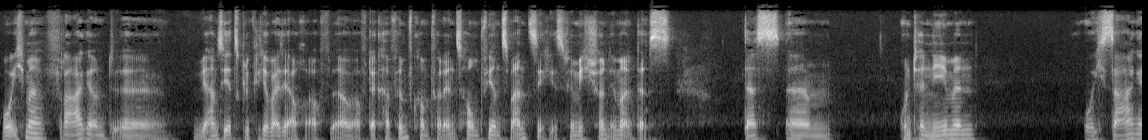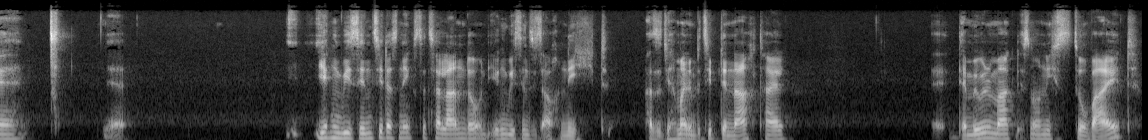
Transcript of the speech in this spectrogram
wo ich mal frage, und äh, wir haben sie jetzt glücklicherweise auch auf, auf der K5-Konferenz, Home 24 ist für mich schon immer das, das ähm, Unternehmen, wo ich sage, äh, irgendwie sind sie das nächste Zalando und irgendwie sind sie es auch nicht. Also die haben halt im Prinzip den Nachteil, äh, der Möbelmarkt ist noch nicht so weit.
